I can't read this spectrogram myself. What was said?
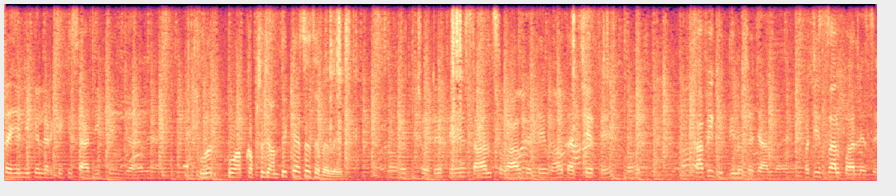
सहेली के लड़के की शादी के इंजॉय में आई सूरज को आप कब से जानते कैसे थे पहले? बहुत छोटे थे शांत स्वभाव के थे बहुत अच्छे थे बहुत काफ़ी कुछ दिनों से जान रहे हैं पच्चीस साल पहले से।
